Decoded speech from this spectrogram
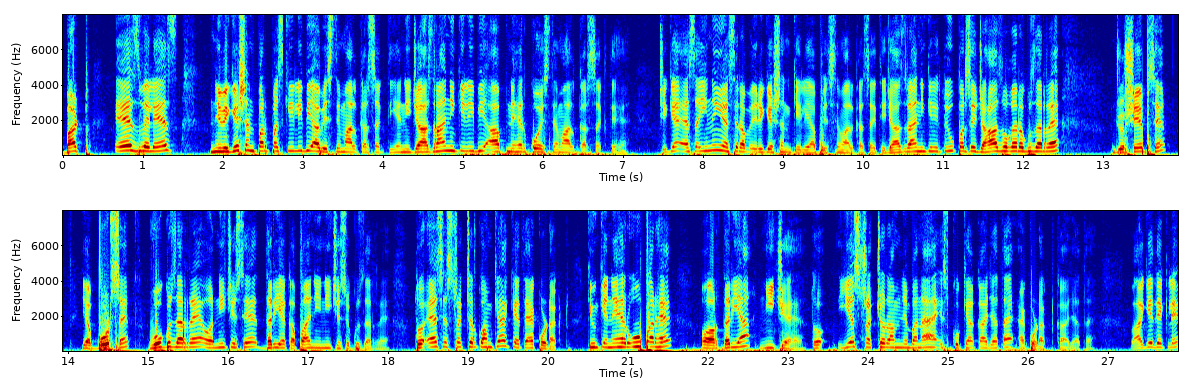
but as well as navigation purpose के लिए भी आप इस्तेमाल कर सकती हैं, यानी जहाजरानी के लिए भी आप नहर को इस्तेमाल कर सकते हैं। ठीक है? ऐसा ही नहीं है, सिर्फ़ इरीगेशन के लिए आप इस्तेमाल कर सकते हैं। जहाजरानी के लिए तो ऊपर से जहाज़ वगैरह गुजर रहा है, जो शेप्स है या बोट्स है, वो गुजर रहा है और नीचे से दरिया का पानी नीचे से गुजर रहा है। तो ऐसे स्ट्रक्चर को हम क्या कहते हैं? एक्ोडक्ट क्योंकि नहर ऊपर है और दरिया नीचे है। तो ये स्ट्रक्चर हमने बनाया इसको क्या कहा जाता है? एक्ोडक्ट कहा जाता है। आगे देख ले।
